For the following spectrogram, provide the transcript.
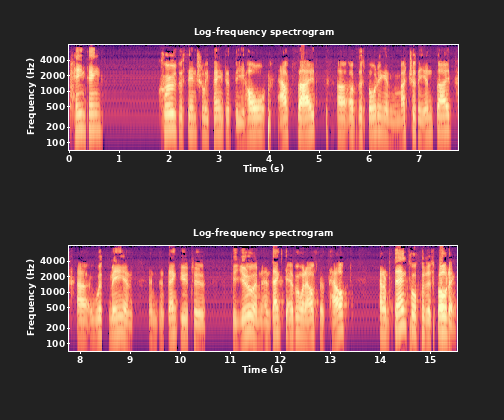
painting. Crews essentially painted the whole outside uh, of this building and much of the inside uh, with me, and and, and thank you to, to you and, and thanks to everyone else that's helped. And I'm thankful for this building.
